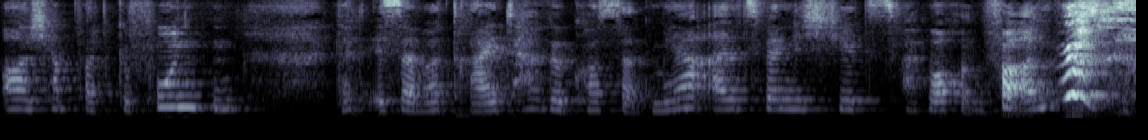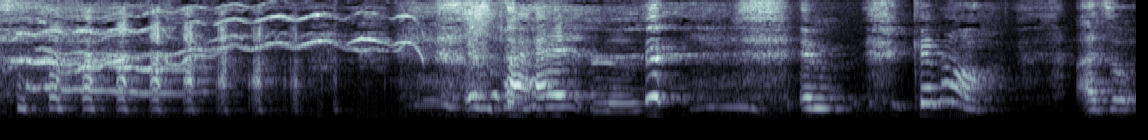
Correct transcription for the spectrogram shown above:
oh, ich habe was gefunden. Das ist aber drei Tage, kostet mehr, als wenn ich jetzt zwei Wochen fahren würde. Im Verhältnis. Im, genau. Also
